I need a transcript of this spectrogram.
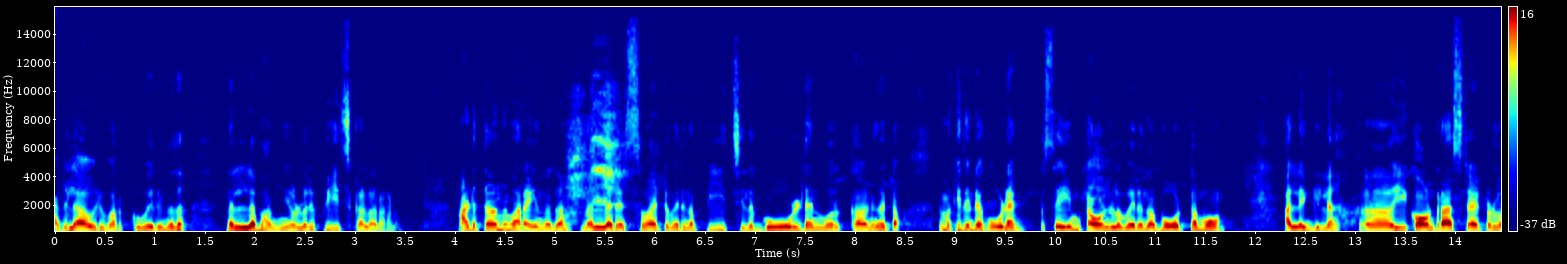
അതിൽ ആ ഒരു വർക്ക് വരുന്നത്. നല്ല ഭംഗിയുള്ളൊരു പീച്ച് കളറാണ് അടുത്തതെന്ന് പറയുന്നത് നല്ല രസമായിട്ട് വരുന്ന പീച്ചിൽ ഗോൾഡൻ വർക്കാണ് കേട്ടോ. നമുക്കിതിന്റെ കൂടെ സെയിം ടൗണിൽ വരുന്ന ബോട്ടമോ അല്ലെങ്കിൽ ഈ കോൺട്രാസ്റ്റ് ആയിട്ടുള്ള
